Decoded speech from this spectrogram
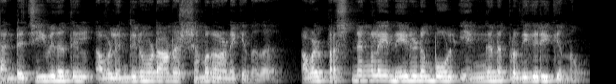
തന്റെ ജീവിതത്തിൽ അവൾ എന്തിനോടാണ് ക്ഷമ കാണിക്കുന്നത്? അവൾ പ്രശ്നങ്ങളെ നേരിടുമ്പോൾ എങ്ങനെ പ്രതികരിക്കുന്നു?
